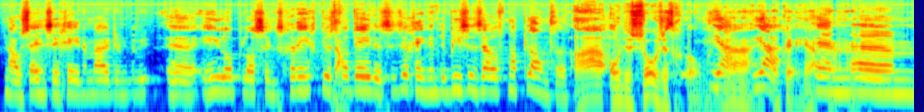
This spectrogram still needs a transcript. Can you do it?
Nou zijn ze in Genemuiden eh heel oplossingsgericht, dus Nou. wat deden ze? Ze gingen de biezen zelf maar planten. Ah, oh, dus zo is het gekomen. Ja, ja. Oké, ja, en ja, ehm,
